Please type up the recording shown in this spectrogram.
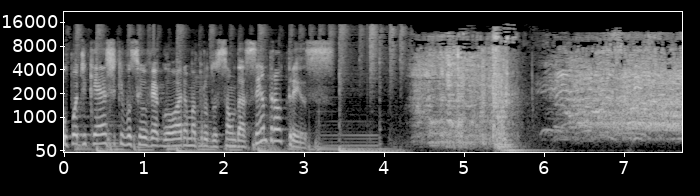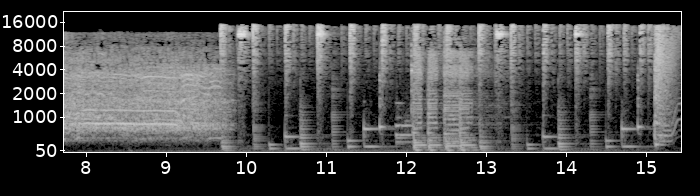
O podcast que você ouve agora é uma produção da Central 3.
